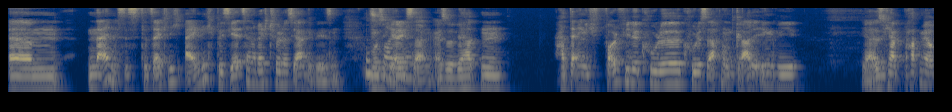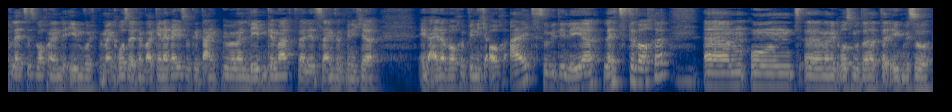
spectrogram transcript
Ähm, nein, es ist tatsächlich eigentlich bis jetzt ein recht schönes Jahr gewesen, das muss ich ehrlich mich. sagen. Also wir hatten, hatte eigentlich voll viele coole, coole Sachen und gerade irgendwie, ja, also ich habe hab mir auch letztes Wochenende eben, wo ich bei meinen Großeltern war, generell so Gedanken über mein Leben gemacht, weil jetzt langsam bin ich ja in einer Woche bin ich auch alt, so wie die Lea letzte Woche. Ähm, und äh, meine Großmutter hat da irgendwie so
